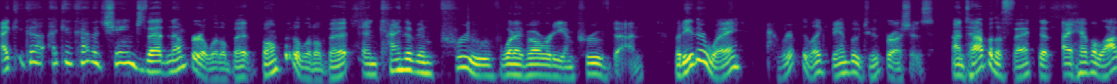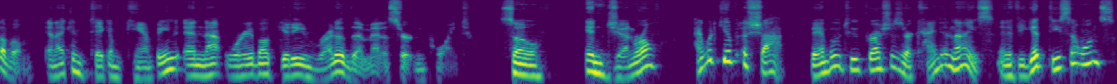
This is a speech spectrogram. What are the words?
I can I can kind of change that number a little bit, bump it a little bit and kind of improve what I've already improved on. But either way, I really like bamboo toothbrushes. On top of the fact that I have a lot of them and I can take them camping and not worry about getting rid of them at a certain point. So, in general, I would give it a shot. Bamboo toothbrushes are kind of nice. And if you get decent ones,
